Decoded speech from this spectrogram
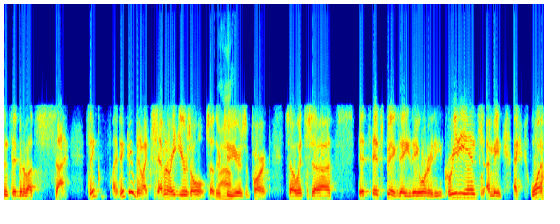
since they've been about. I think I think they've been like seven or eight years old. So they're wow. two years apart. So it's uh, it's it's big. They they order the ingredients. I mean, one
